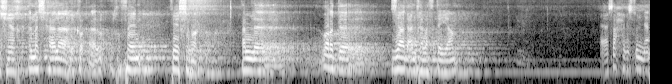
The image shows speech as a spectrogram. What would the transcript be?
شيخ المسح على الخفين في السفر. هل ورد زيادة عن ثلاثة أيام؟ صحت السنة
